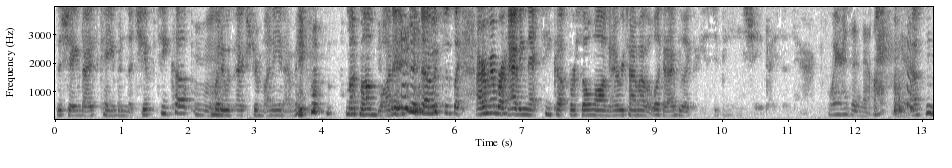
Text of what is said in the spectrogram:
the shaved ice came in the chip teacup, Mhm. but it was extra money, and I made my, my mom bought it, and I was just like, I remember having that teacup for so long, and every time I would look at, it, I'd be like, there used to be shaved ice in there. Where is it now? Yeah.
